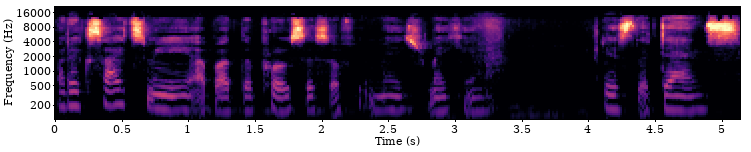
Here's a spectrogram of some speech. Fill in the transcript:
What excites me about the process of image making is the dance,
